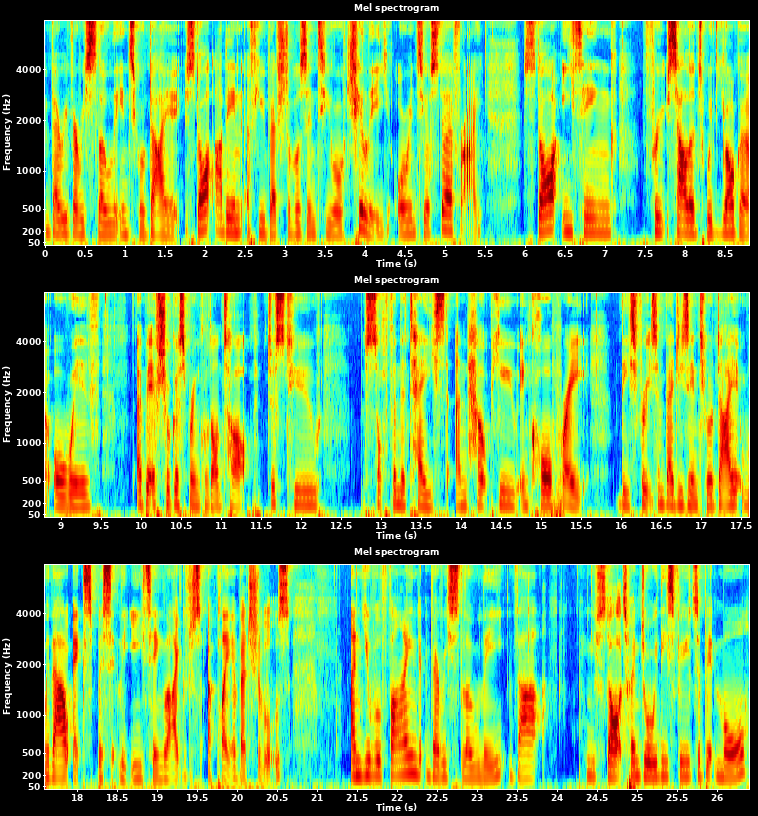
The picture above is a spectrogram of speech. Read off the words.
very, very slowly into your diet. Start adding a few vegetables into your chili or into your stir fry. Start eating fruit salads with yogurt or with a bit of sugar sprinkled on top just to soften the taste and help you incorporate these fruits and veggies into your diet without explicitly eating like just a plate of vegetables. And you will find very slowly that you start to enjoy these foods a bit more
